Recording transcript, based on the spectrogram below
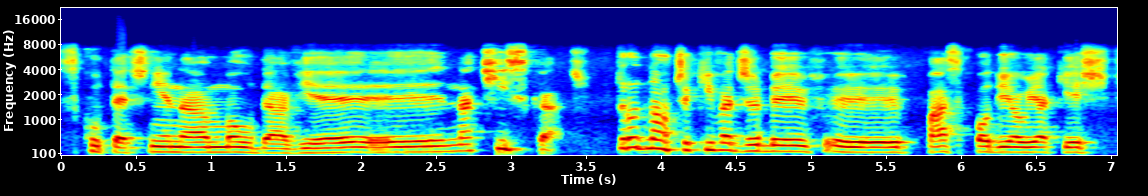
skutecznie na Mołdawię y, naciskać. Trudno oczekiwać, żeby y, PAS podjął jakieś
